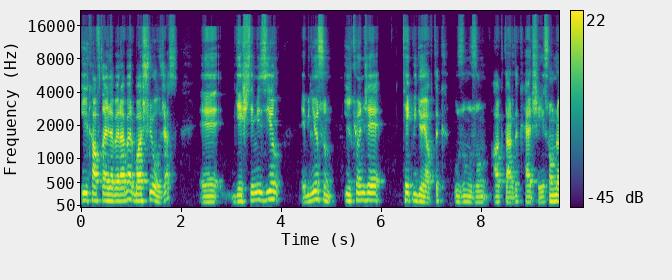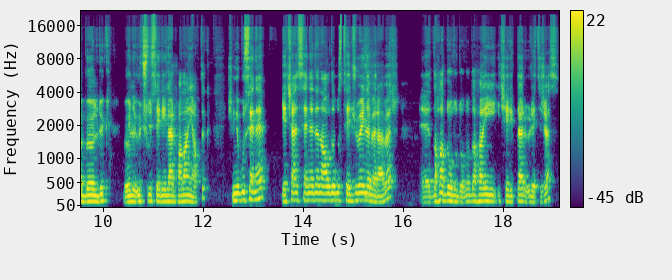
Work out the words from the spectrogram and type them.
ilk haftayla beraber başlıyor olacağız. Ee, geçtiğimiz yıl e, biliyorsun ilk önce tek video yaptık. Uzun uzun aktardık her şeyi. Sonra böldük. Böyle üçlü seriler falan yaptık. Şimdi bu sene geçen seneden aldığımız tecrübeyle beraber e, daha dolu dolu, daha iyi içerikler üreteceğiz.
